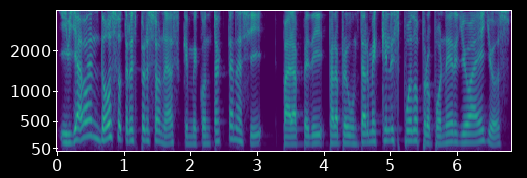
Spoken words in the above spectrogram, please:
Y ya van dos o tres personas que me contactan así para pedir, para preguntarme qué les puedo proponer yo a ellos.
